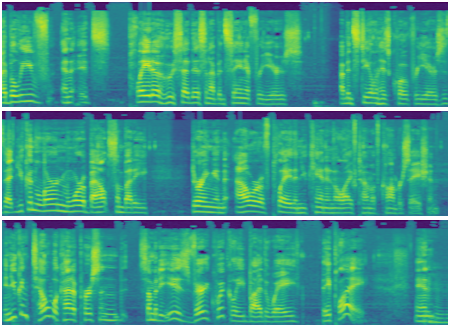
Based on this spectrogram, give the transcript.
I believe and it's Plato who said this and I've been saying it for years. I've been stealing his quote for years is that you can learn more about somebody during an hour of play than you can in a lifetime of conversation. And you can tell what kind of person somebody is very quickly by the way they play. And mm-hmm.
